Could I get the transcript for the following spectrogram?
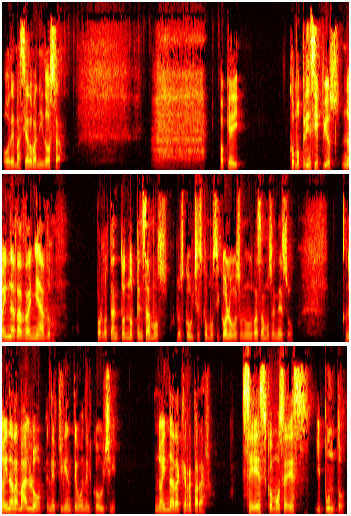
o demasiado vanidosa. Ok, como principios, no hay nada dañado. Por lo tanto, no pensamos los coaches como psicólogos o no nos basamos en eso. No hay nada malo en el cliente o en el coaching. No hay nada que reparar. Se es como se es y punto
